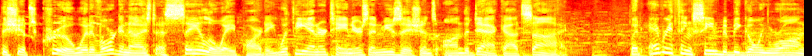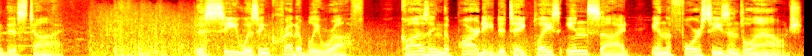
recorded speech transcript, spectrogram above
the ship's crew would have organized a sail away party with the entertainers and musicians on the deck outside. But everything seemed to be going wrong this time. The sea was incredibly rough, causing the party to take place inside in the Four Seasons Lounge.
